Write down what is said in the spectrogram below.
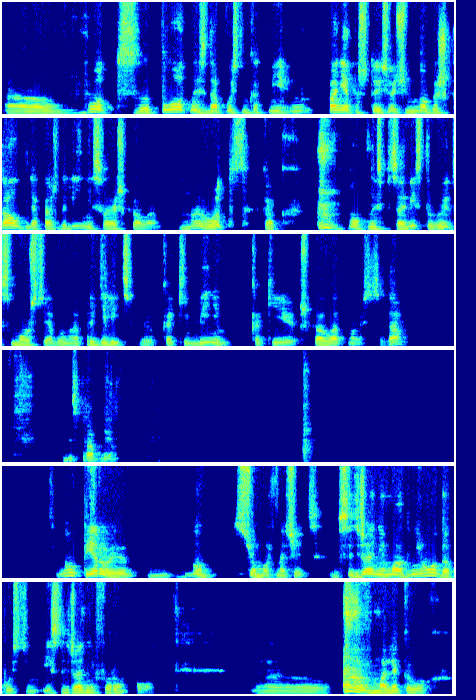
А, вот плотность, допустим, как ми... Ну, понятно, что есть очень много шкал, для каждой линии своя шкала. Ну и вот, как опытный специалист, вы сможете, я думаю, определить, к каким линиям какие шкалы относятся. Да? без проблем. Ну, первое, ну, с чего можно начать? Содержание магнио, допустим, и содержание ФРМО э, в молекулах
